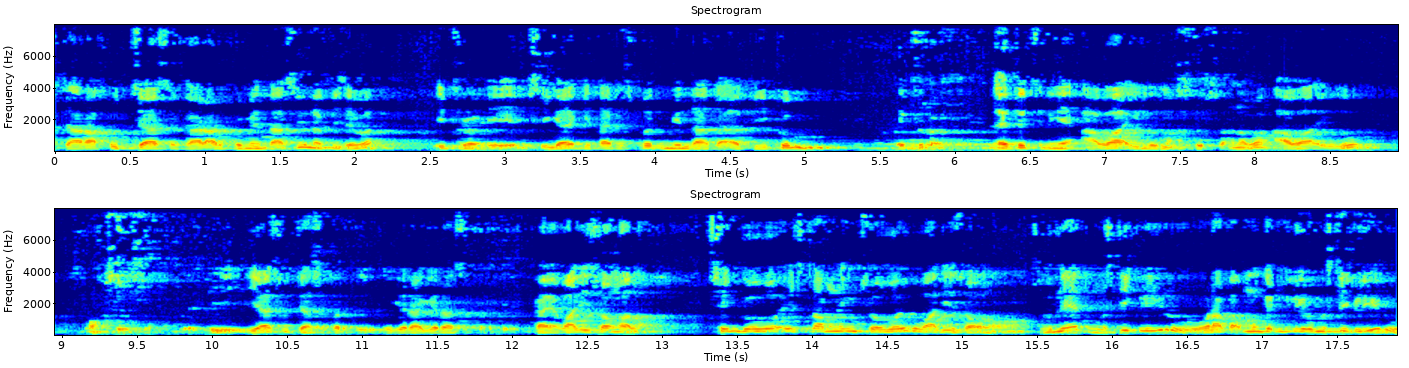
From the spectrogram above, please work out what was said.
secara hujah secara argumentasi Nabi siapa? Ibrahim. Sehingga kita disebut minta ta'abikum Ibrahim. Nah itu jenisnya awa ilu maksusah. Apa? Awa ilu maksusah. Jadi ya sudah seperti itu. Kira-kira seperti itu. Kayak wali songo lah. Sing Islam ning Jawa itu wali songo. Sebenarnya itu mesti keliru. Orang kok mungkin keliru mesti keliru.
